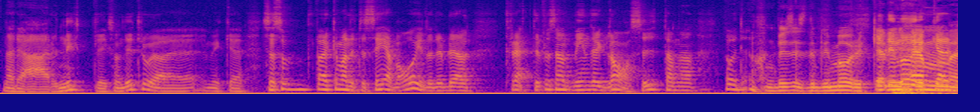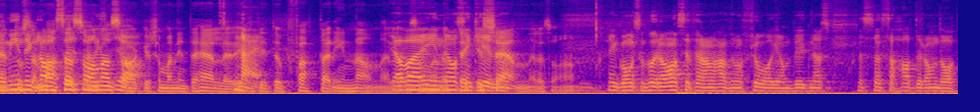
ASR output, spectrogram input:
när det är nytt. Liksom. Det tror jag är mycket. Sen så verkar man inte se, oj då, det blev 30% mindre glasyta. Men, Precis, det blir mörkare, Det blir mörkare, i hemmet mindre och så, massa sådana liksom. Ja. saker som man inte heller Nej. riktigt uppfattar innan. Eller Jag var inne hos en kille. sen. Eller så. En gång som hörde av sig för han hade några frågor om byggnads. Sen så hade de då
